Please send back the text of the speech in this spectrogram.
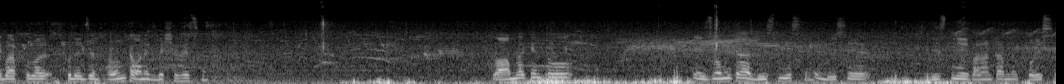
এবার ফুলের ফুলের যে ধরনটা অনেক বেশি হয়েছে। তো আমরা কিন্তু এই জমিটা লিজ নিয়েছি। লিজে, লিজ নিয়ে এই বাগানটা আমরা করেছি।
